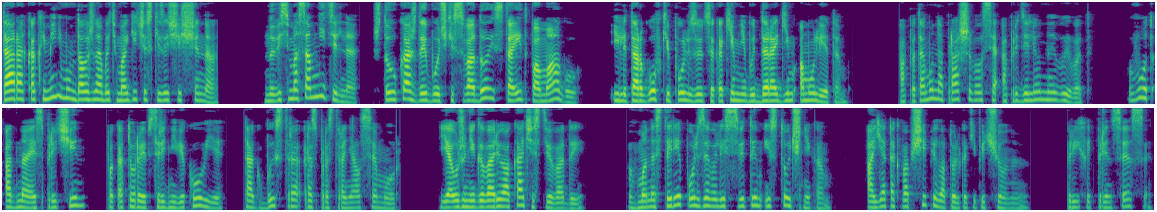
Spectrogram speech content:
Тара как минимум должна быть магически защищена. Но весьма сомнительно, что у каждой бочки с водой стоит по магу или торговки пользуются каким-нибудь дорогим амулетом. А потому напрашивался определенный вывод. Вот одна из причин, по которой в Средневековье так быстро распространялся мор. Я уже не говорю о качестве воды. В монастыре пользовались святым источником – а я так вообще пила только кипяченую. Прихоть принцессы.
